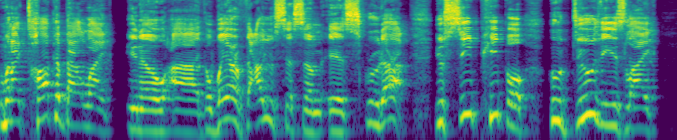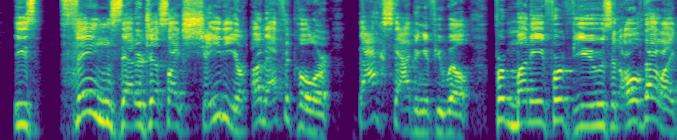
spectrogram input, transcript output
when I talk about like, you know, uh, the way our value system is screwed up, you see people who do these like, these things that are just like shady or unethical or backstabbing, if you will, for money, for views and all of that. Like,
